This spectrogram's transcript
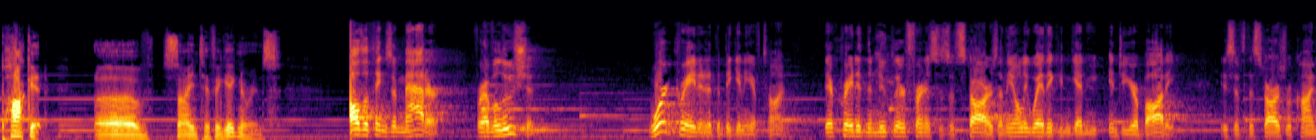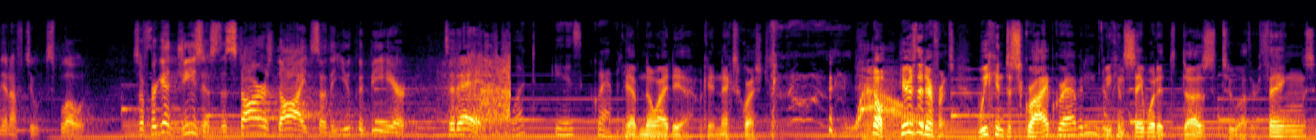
pocket of scientific ignorance. All the things that matter for evolution weren't created at the beginning of time. They're created in the nuclear furnaces of stars, and the only way they can get into your body is if the stars were kind enough to explode. So forget Jesus. The stars died so that you could be here today. What is gravity? You have no idea. Okay, next question. Wow. no, here's the difference. We can describe gravity. We can say what it does to other things.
